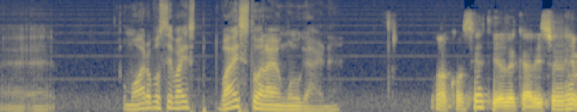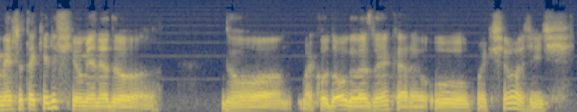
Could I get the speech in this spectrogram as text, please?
é, é, uma hora você vai, vai estourar em algum lugar, né? Ah, com certeza, cara. Isso remete até aquele filme, né, do, do Michael Douglas, né, cara? O, como é que chama, gente?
